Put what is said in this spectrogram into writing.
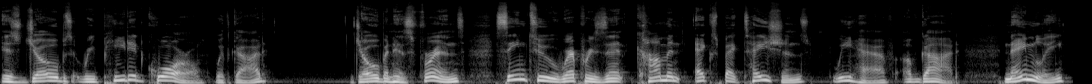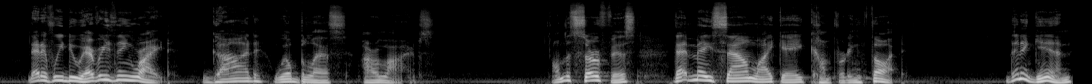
is Job's repeated quarrel with God Job and his friends seem to represent common expectations we have of God, namely, that if we do everything right, God will bless our lives. On the surface, that may sound like a comforting thought. Then again,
